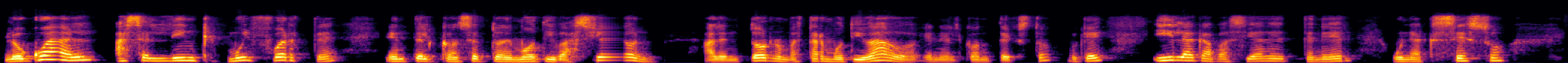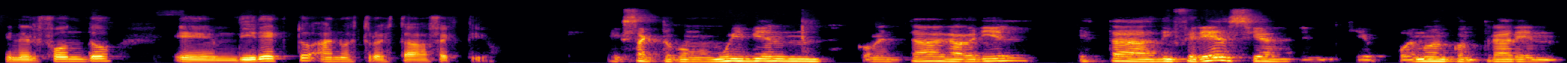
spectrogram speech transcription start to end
Lo cual hace el link muy fuerte entre el concepto de motivación al entorno, estar motivado en el contexto. Y la capacidad de tener un acceso, en el fondo, eh, directo a nuestro estado afectivo. Exacto, como muy bien comentaba Gabriel, estas diferencias que podemos encontrar en...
